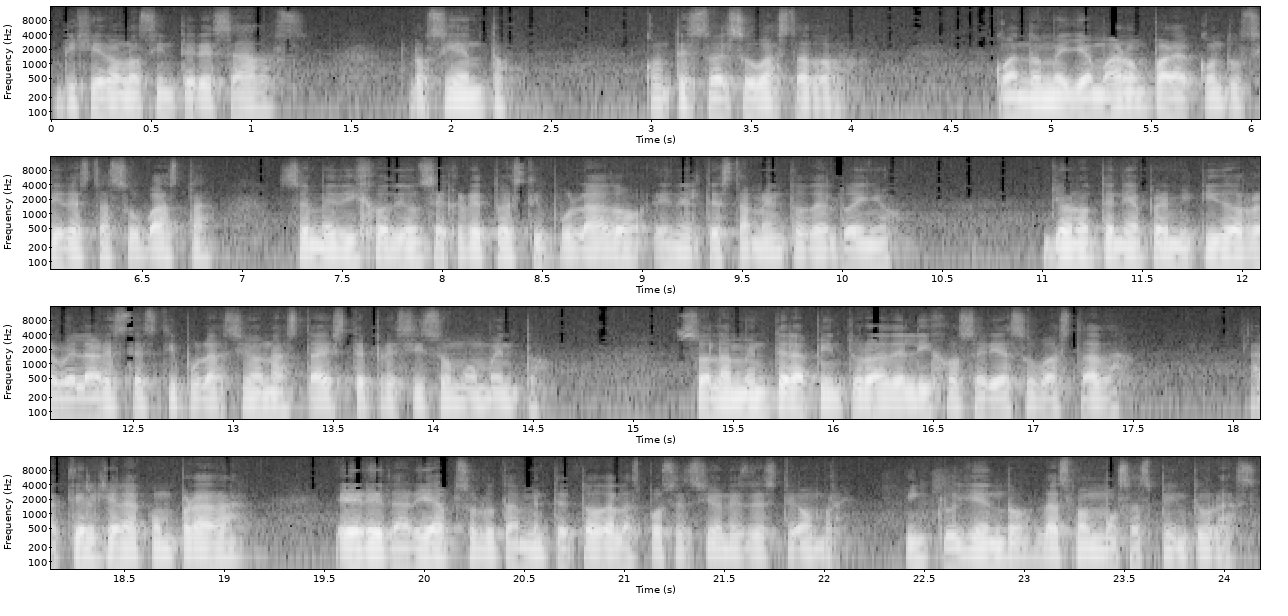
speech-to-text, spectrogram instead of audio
dijeron los interesados. Lo siento, contestó el subastador. Cuando me llamaron para conducir esta subasta, se me dijo de un secreto estipulado en el testamento del dueño. Yo no tenía permitido revelar esta estipulación hasta este preciso momento. Solamente la pintura del hijo sería subastada. Aquel que la comprara heredaría absolutamente todas las posesiones de este hombre, incluyendo las famosas pinturas.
